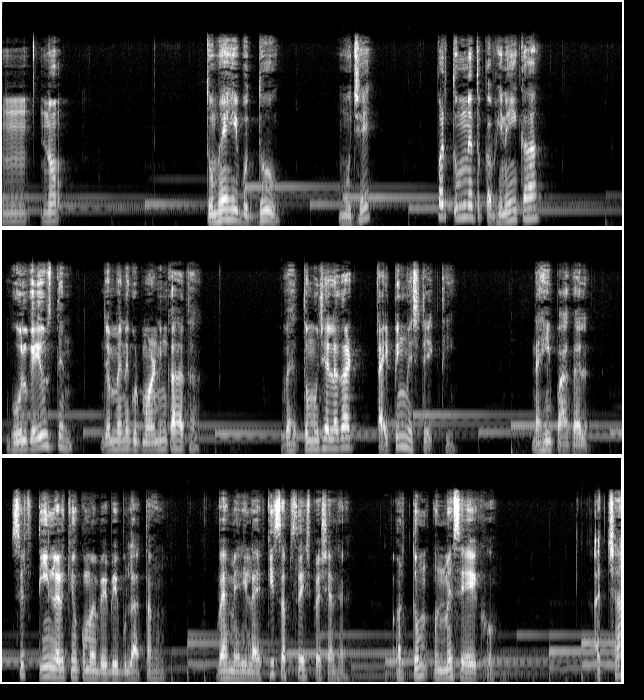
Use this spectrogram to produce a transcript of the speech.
हम्म नो। तुम्हें ही बुद्धू। मुझे? पर तुमने तो कभी नहीं कहा। भूल गई उस दिन, जब मैंने गुड मॉर्निंग कहा था। वह तो मुझे लगा टाइपिंग मिस्टेक थी। नहीं पागल, सिर्फ़ तीन लड़कियों को मैं बेबी बुलाता हूँ। वह मेरी लाइफ की सबसे स्पेशल है। और तुम उनमें से एक हो। अच्छा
